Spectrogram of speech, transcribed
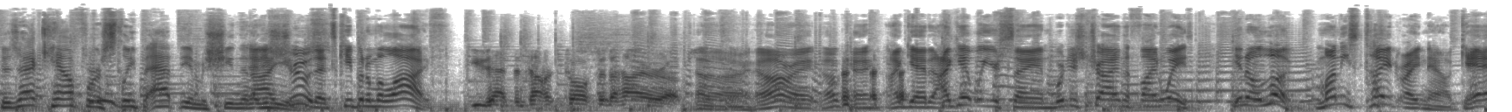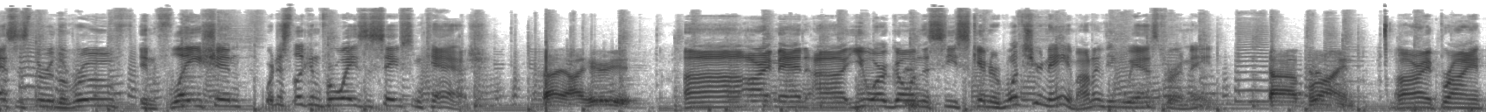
Does that count for a sleep apnea machine that, That I is use? true. That's keeping them alive. You'd have to talk, talk to the higher ups. All right, all right, okay. I get it. I get what you're saying. We're just trying to find ways. You know, look, money's tight right now. Gas is through the roof. Inflation. We're just looking for ways to save some cash. I, I hear you. Uh, all right, man. Uh, you are going to see Skynyrd. What's your name? I don't think we asked for a name. Uh, Brian. All right, Brian.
